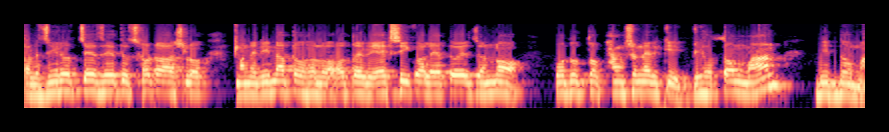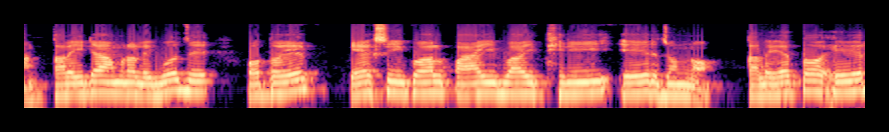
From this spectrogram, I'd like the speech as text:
তাহলে জিরোর চেয়ে যেহেতু ছোট আসলো মানে ঋণাত্মক হলো, অতএব এক্স ইকুয়াল এত এর জন্য প্রদত্ত ফাংশনের কি? বৃহত্তম মান, বিদ্যমান। তাহলে এটা আমরা লিখব যে অতএব x equal pi by three এর জন্য। তাহলে এত এর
